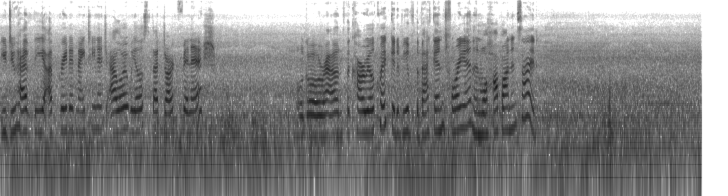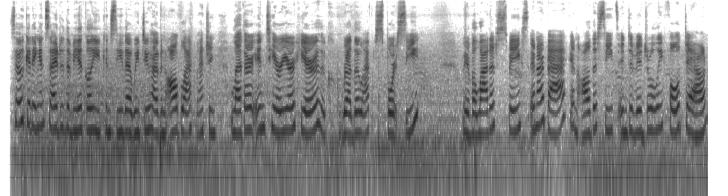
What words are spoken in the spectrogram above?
You do have the upgraded 19-inch alloy wheels that dark finish. We'll go around the car real quick, get a view of the back end for you, and then we'll hop on inside. So getting inside of the vehicle, you can see that we do have an all black matching leather interior here, the leather lapped sport seat. We have a lot of space in our back and all the seats individually fold down.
